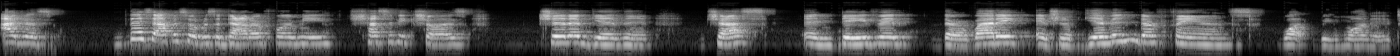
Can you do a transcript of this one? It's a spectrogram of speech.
I just this episode was a downer for me. Chesapeake Shores should have given Jess and David their wedding and should have given their fans what we wanted.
